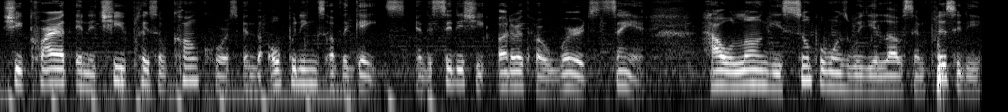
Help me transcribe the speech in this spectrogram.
She crieth in the chief place of concourse, in the openings of the gates. In the city she uttereth her words, saying, How long, ye simple ones, will ye love simplicity?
